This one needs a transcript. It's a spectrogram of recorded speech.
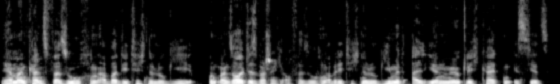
Ja, man kann es versuchen, aber die Technologie, und man sollte es wahrscheinlich auch versuchen, aber die Technologie mit all ihren Möglichkeiten ist jetzt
